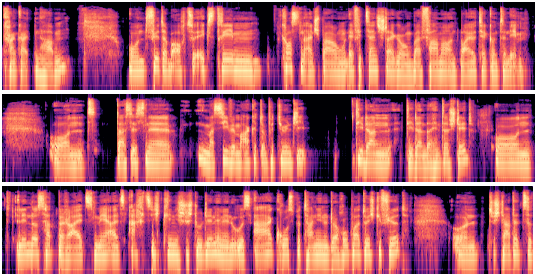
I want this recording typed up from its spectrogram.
Krankheiten haben und führt aber auch zu extremen Kosteneinsparungen und Effizienzsteigerungen bei Pharma- und Biotech-Unternehmen. Und das ist eine massive Market Opportunity, die dann, die dann dahinter steht. Und Lindos hat bereits mehr als 80 klinische Studien in den USA, Großbritannien und Europa durchgeführt und startet zu,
